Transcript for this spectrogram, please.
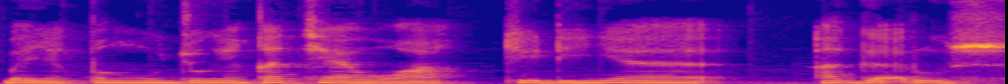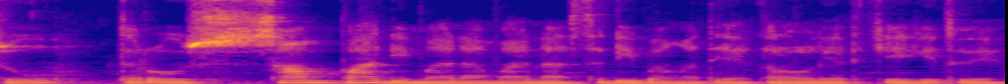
banyak pengunjung yang kecewa, jadinya agak rusuh, terus sampah di mana-mana. Sedih banget ya kalau lihat kayak gitu ya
